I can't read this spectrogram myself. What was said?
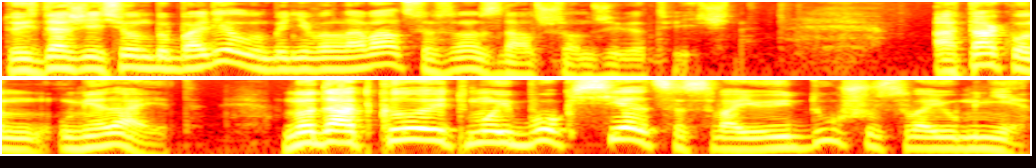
То есть даже если он бы болел, он бы не волновался, он знал, что он живет вечно а так он умирает. Но да откроет мой Бог сердце свое и душу свою мне,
